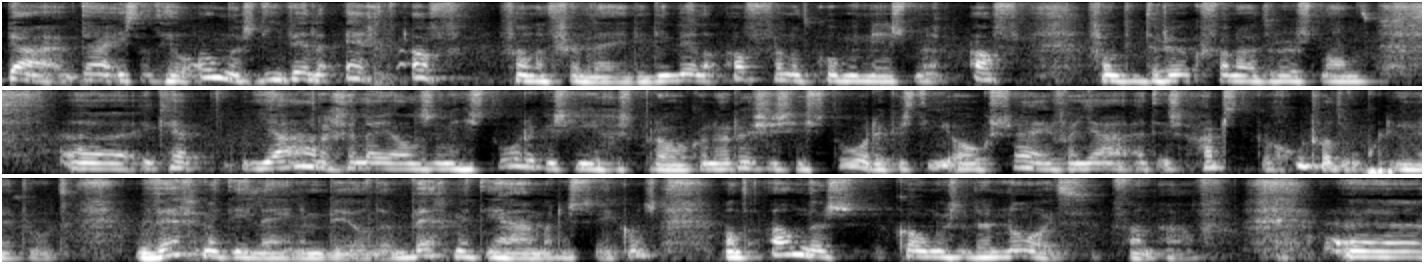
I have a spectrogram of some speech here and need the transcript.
ja, daar is dat heel anders. Die willen echt af van het verleden. Die willen af van het communisme, af van de druk vanuit Rusland. Uh, ik heb jaren geleden al eens een historicus hier gesproken, een Russisch historicus, die ook zei van ja, het is hartstikke goed wat Oekraïne doet. Weg met die Leninbeelden, weg met die hamer en sikkels, want anders komen ze er nooit van af. Uh,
